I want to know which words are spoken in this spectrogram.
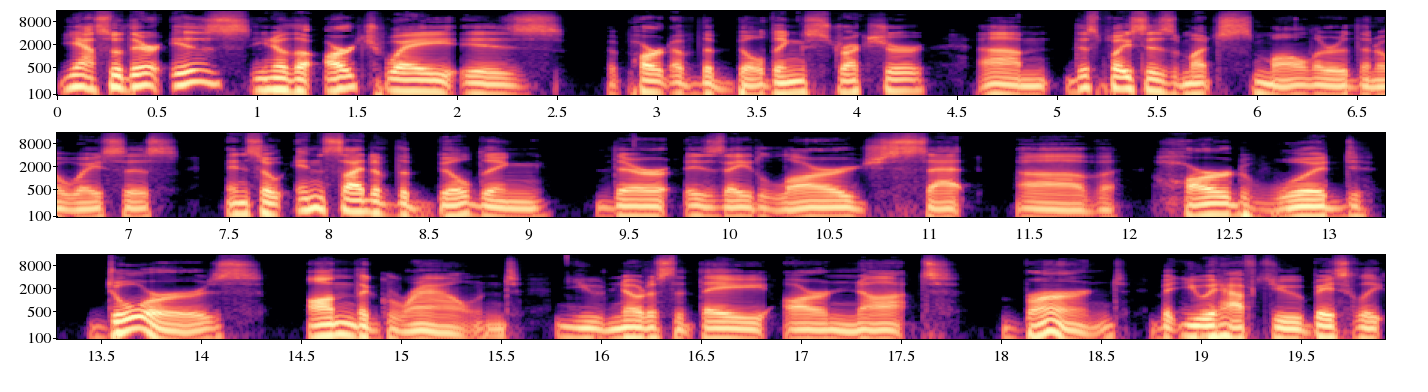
Yeah, so there is, you know, the archway is a part of the building structure. Um, this place is much smaller than Oasis. And so inside of the building, there is a large set of hardwood doors on the ground. You notice that they are not burned, but you would have to basically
